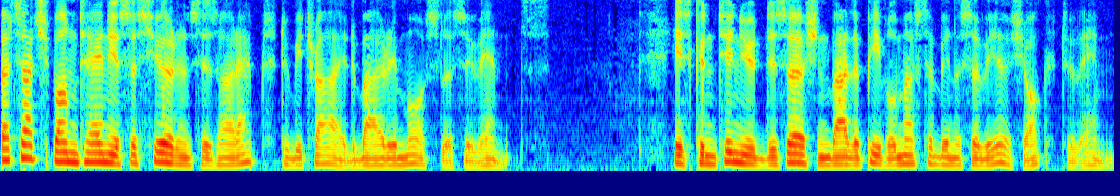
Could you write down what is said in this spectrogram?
But such spontaneous assurances are apt to be tried by remorseless events. His continued desertion by the people must have been a severe shock to them.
